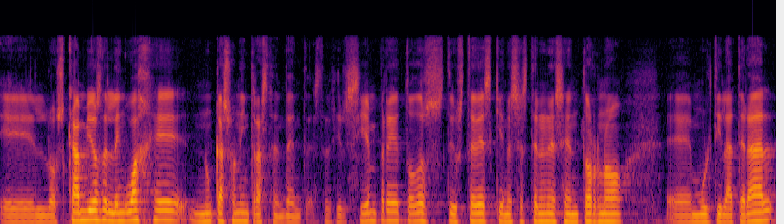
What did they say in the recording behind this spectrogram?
eh, los cambios del lenguaje nunca son intrascendentes. Es decir, siempre todos de ustedes quienes estén en ese entorno eh, multilateral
